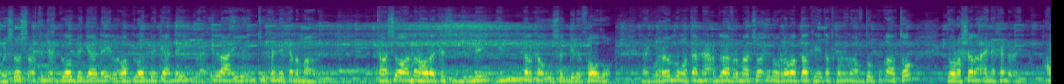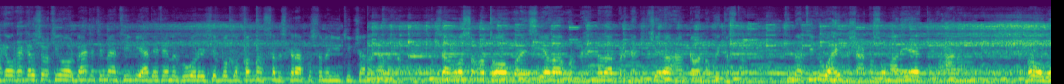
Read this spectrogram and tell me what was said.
Way soo socotay lix bilood bay gaadhay laba bilood bay gaadhay ilaa iyo intuu xilliga ka dhammaaday. Taasi oo aan mar hore ka sii dignay in dalka uusan gelin fawdo. Laakiin waxay u muuqataa maxamed cabdullahi farmaajo inuu rabo dalka iyo dadkaba inuu afduub ku qaato doorashona ayna ka dhicin. Halka warkaa kala socotiin waa warbaahinta tilmaan t v hadday tahay markii ugu horreysay boggan fadlan subscribe ku samee youtube channelka annaga si aad ula socoto waraysiyada warbixinada barnaamijyada aan qabanno wiil kasta tilmaan t v waa hilka shacabka soomaaliyeed. Waxaanan mar walba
